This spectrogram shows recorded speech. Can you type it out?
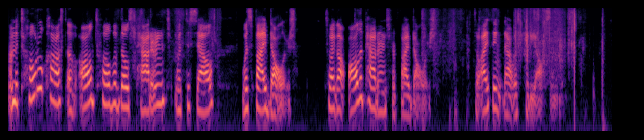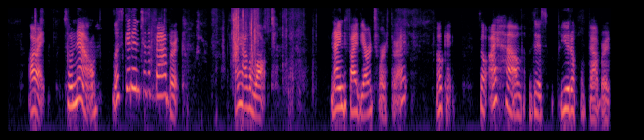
On the total cost of all 12 of those patterns with the sale was $5. So I got all the patterns for $5. So I think that was pretty awesome. All right. So now let's get into the fabric. I have a lot. 95 yards worth, right? Okay. So I have this beautiful fabric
